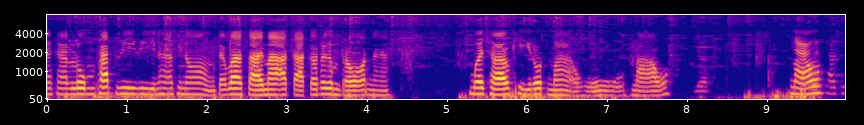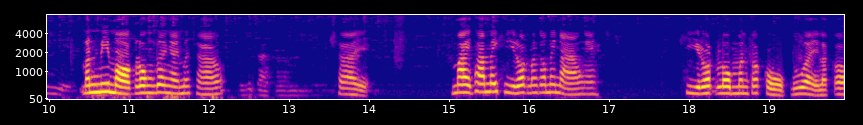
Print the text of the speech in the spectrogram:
นะคะ ลมพัดวีวีนะคะพี่น้อง แต่ว่าสายมาอากาศก็เริ่มร้อนนะคะเมื่อเช้าขี่รถมาโอ้โหหนาว หนาว มันมีหมอกลงด้วยไงเมื่อเช้า ใช่ ไม่ถ้าไม่ขี่รถมันก็ไม่หนาวไง ขี่รถลมมันก็โกกด้วยแล้วก็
